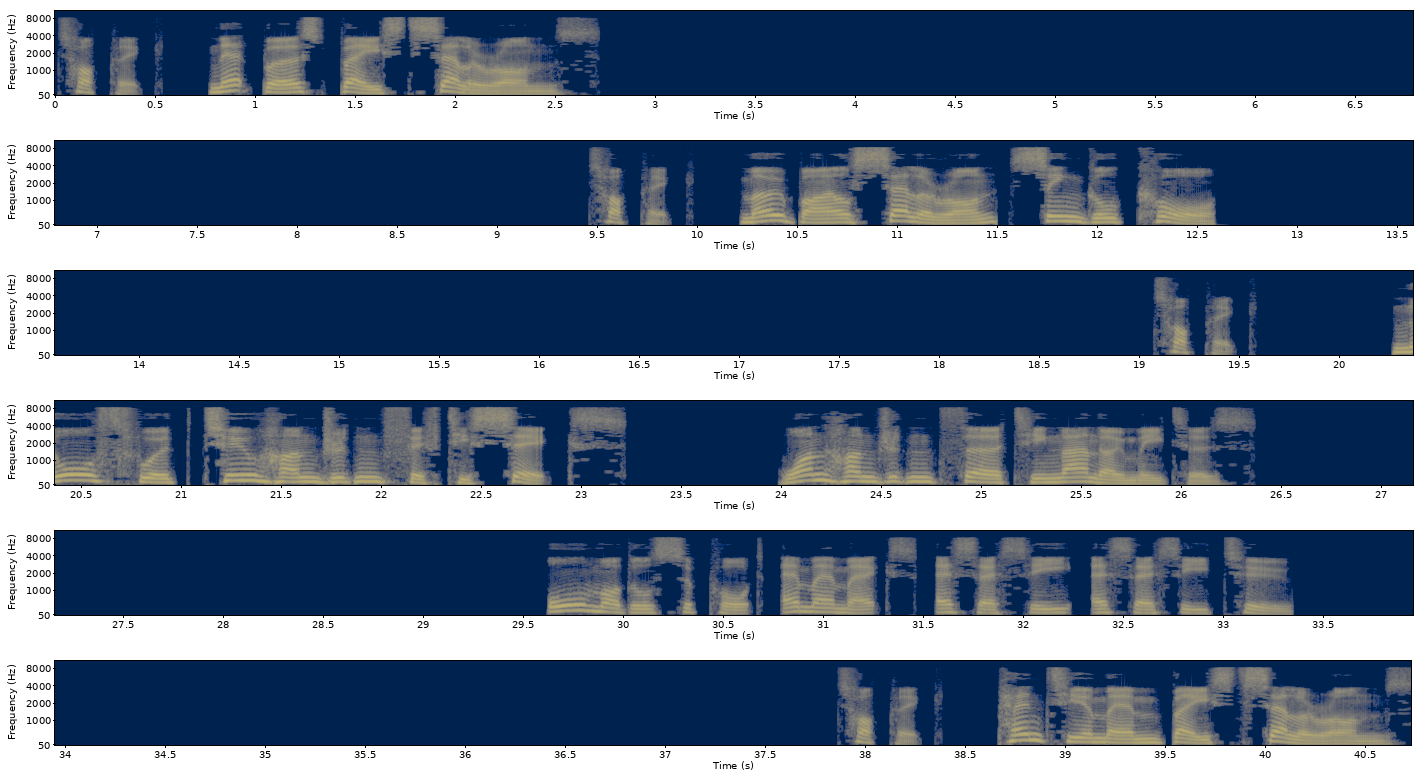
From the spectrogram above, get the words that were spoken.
Topic. Netburst based Celerons. Topic. Mobile Celeron single core. Topic: Northwood 256 130 nanometers All models support MMX, SSE, SSE2. Topic: Pentium M-based Celerons.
